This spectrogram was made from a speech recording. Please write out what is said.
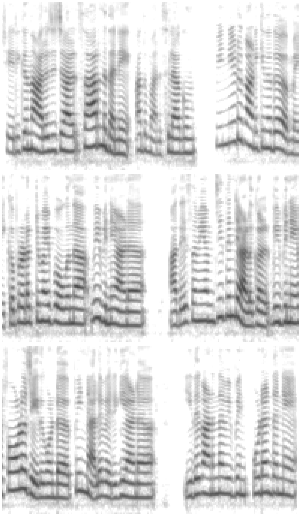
ശരിക്കൊന്ന് ആലോചിച്ചാൽ സാറിന് തന്നെ അത് മനസ്സിലാകും. പിന്നീട് കാണിക്കുന്നത് മേക്കപ്പ് പ്രൊഡക്റ്റുമായി പോകുന്ന വിപിനെയാണ്. അതേസമയം ജിതിന്റെ ആളുകൾ വിപിനെ ഫോളോ ചെയ്തുകൊണ്ട് പിന്നാലെ വരികയാണ്. ഇത് കാണുന്ന വിപിൻ ഉടൻ തന്നെ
